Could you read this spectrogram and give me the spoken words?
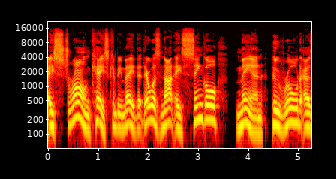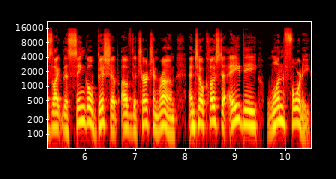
A strong case can be made that there was not a single man who ruled as like the single bishop of the church in Rome until close to AD 140.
